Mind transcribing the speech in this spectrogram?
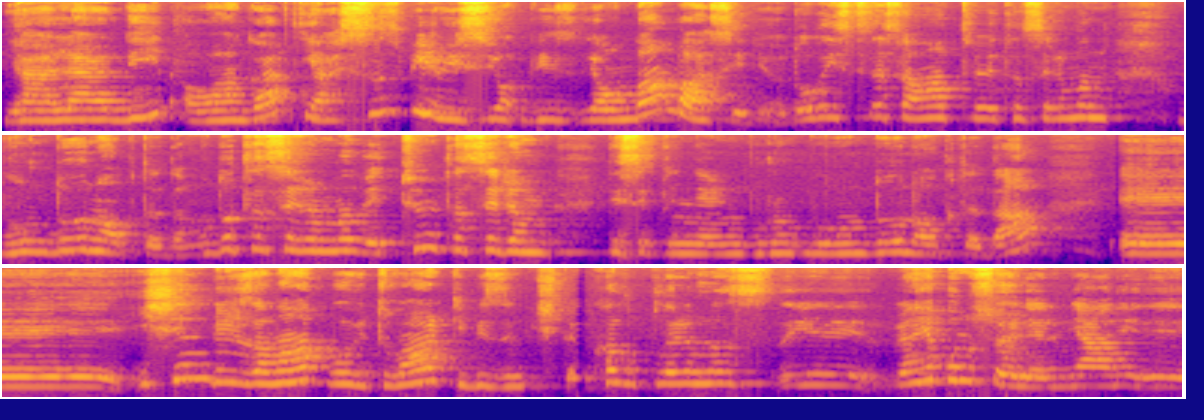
yerler değil, avantgard yaşsız bir vizyon, vizyondan bahsediyor. Dolayısıyla sanat ve tasarımın bulunduğu noktada, moda tasarımı ve tüm tasarım disiplinlerinin bulunduğu noktada e, işin bir zanaat boyutu var ki bizim işte kalıplarımız, e, ben hep onu söylerim yani e,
